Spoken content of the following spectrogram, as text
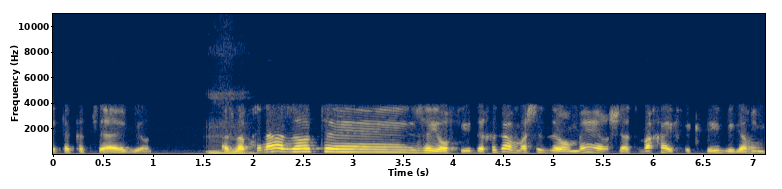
את הקצה העליון. Mm-hmm. אז מהבחינה הזאת אה, זה יופי. דרך אגב, מה שזה אומר שהטווח האפקטיבי, גם אם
